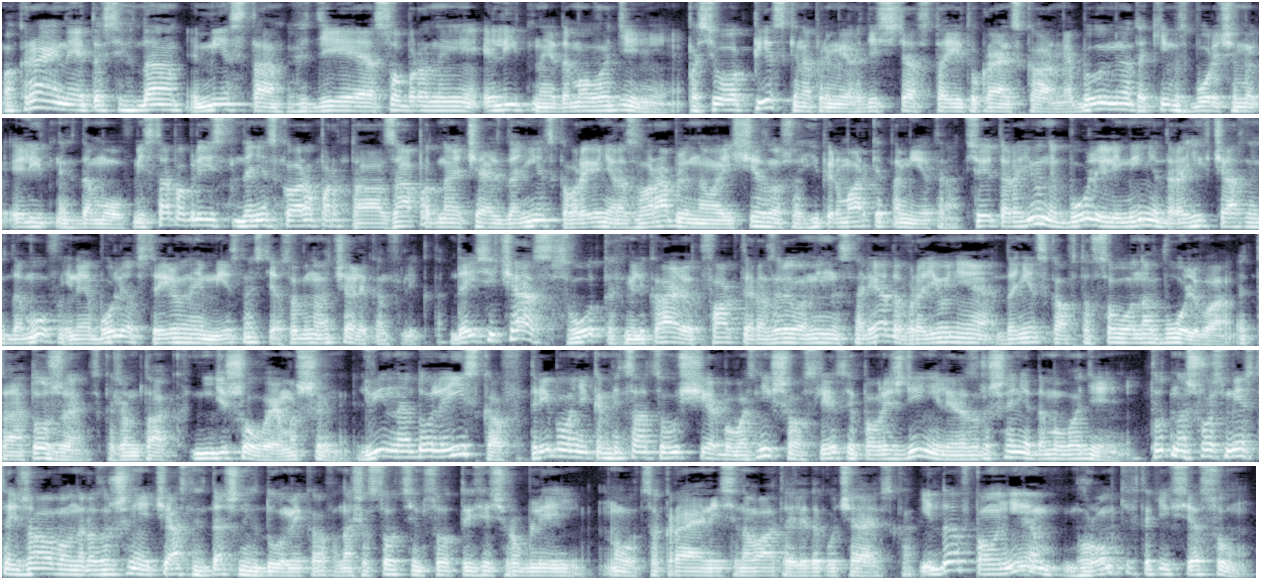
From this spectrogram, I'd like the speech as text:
Окраины это всегда место, где собраны элитные домовладения. Поселок Пески, например, где сейчас стоит украинская украинская армия, был именно таким сборищем элитных домов. Места поблизости Донецкого аэропорта, западная часть Донецка в районе разграбленного и исчезнувшего гипермаркета метро. Все это районы более или менее дорогих частных домов и наиболее обстреливаемые местности, особенно в начале конфликта. Да и сейчас в сводках мелькают факты разрыва мины снарядов в районе Донецкого автосалона «Вольво». Это тоже, скажем так, недешевые машины. Львиная доля исков – требование компенсации ущерба, возникшего вследствие повреждения или разрушения домовладений. Тут нашлось место и жалобам на разрушение частных дачных домиков на 600-700 тысяч рублей, ну вот с окраины Синовата или Докучаевска. И да, вполне громких таких себе сумм.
